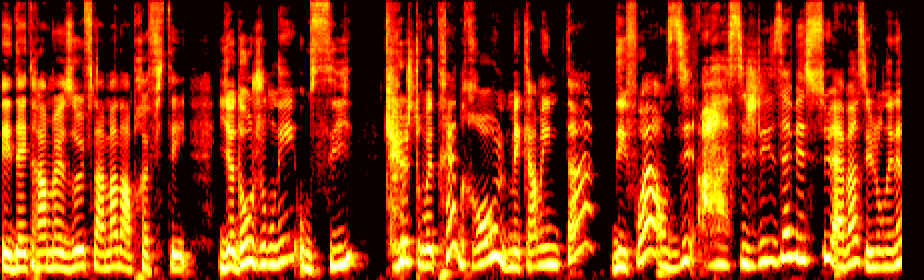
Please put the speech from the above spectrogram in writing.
et d'être en mesure, finalement, d'en profiter. Il y a d'autres journées aussi que je trouvais très drôles, mais qu'en même temps, des fois, on se dit, ah, si je les avais su avant ces journées-là,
